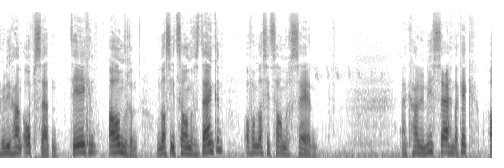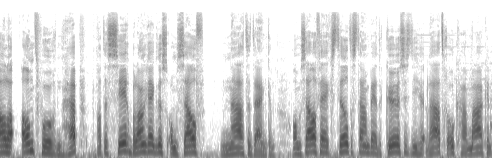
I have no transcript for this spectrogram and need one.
jullie gaan opzetten tegen anderen, omdat ze iets anders denken of omdat ze iets anders zijn. En ik ga nu niet zeggen dat ik alle antwoorden heb, maar het is zeer belangrijk dus om zelf na te denken. Om zelf eigenlijk stil te staan bij de keuzes die je later ook gaat maken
